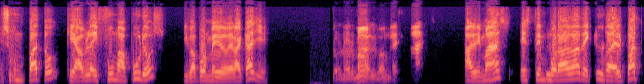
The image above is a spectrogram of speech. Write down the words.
es un pato que habla y fuma puros y va por medio de la calle. Lo normal, vamos. Además, es temporada de caza del pato.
